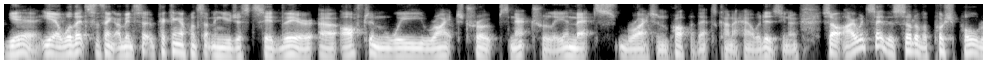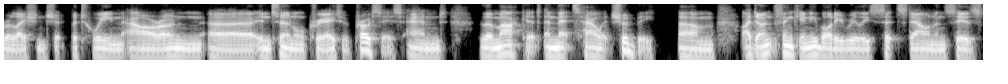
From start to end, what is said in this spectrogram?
Yeah, yeah. Well, that's the thing. I mean, so picking up on something you just said there, uh, often we write tropes naturally, and that's right and proper. That's kind of how it is, you know. So I would say there's sort of a push pull relationship between our own uh, internal creative process and the market, and that's how it should be. Um, I don't think anybody really sits down and says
